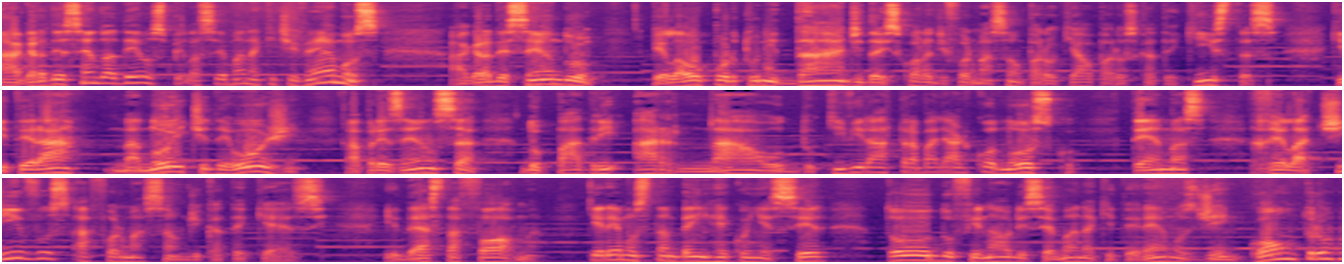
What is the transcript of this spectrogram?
agradecendo a Deus pela semana que tivemos, agradecendo pela oportunidade da Escola de Formação Paroquial para os Catequistas, que terá na noite de hoje a presença do Padre Arnaldo, que virá trabalhar conosco temas relativos à formação de catequese. E desta forma, queremos também reconhecer todo o final de semana que teremos de encontro,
